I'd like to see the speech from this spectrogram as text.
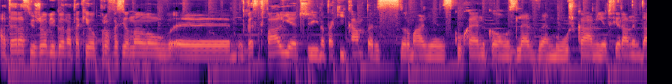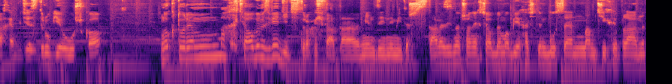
a teraz już robię go na taką profesjonalną e, Westfalię, czyli na taki kamper z, normalnie z kuchenką, z lewem, łóżkami, otwieranym dachem, gdzie jest drugie łóżko. no, którym chciałbym zwiedzić trochę świata, między innymi też Stany Zjednoczone chciałbym objechać tym busem, mam cichy plan,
